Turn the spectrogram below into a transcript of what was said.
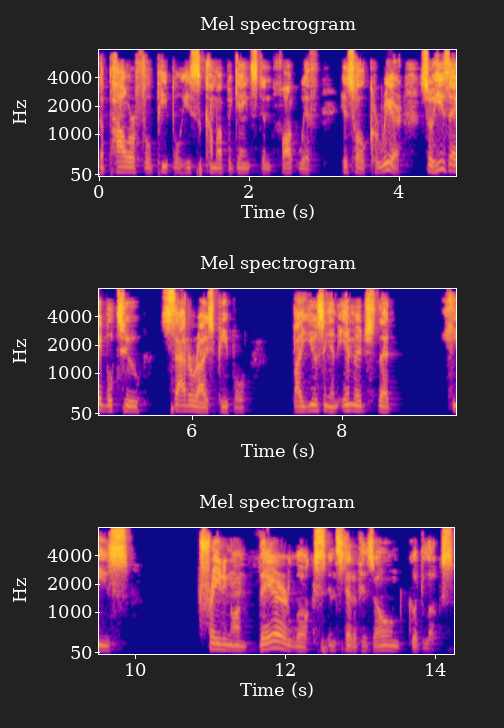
the powerful people he's come up against and fought with his whole career so he's able to satirize people by using an image that he's trading on their looks instead of his own good looks.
